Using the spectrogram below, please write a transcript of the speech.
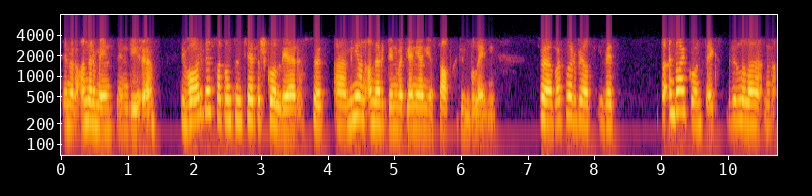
teenoor ander mense en diere die waardes wat ons in kleuterskool leer, so uh moenie aan ander doen wat jy nie aan jouself gedoen wil hê nie. So byvoorbeeld, jy weet, in daai konteks bedoel hulle nou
